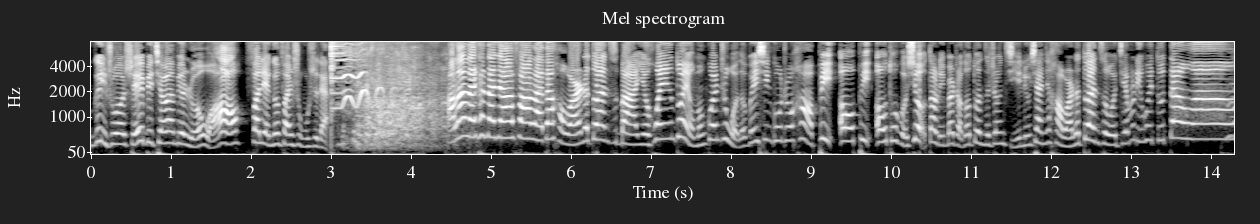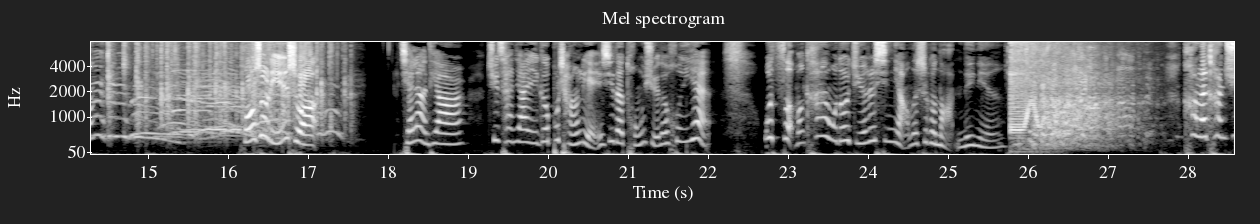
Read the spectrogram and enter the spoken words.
我跟你说，谁也别千万别惹我啊，翻脸跟翻书似的。好了，来看大家发来的好玩的段子吧，也欢迎段友们关注我的微信公众号 b o b o 脱口秀，到里边找到段子征集，留下你好玩的段子，我节目里会读到啊。黄树林说，前两天去参加一个不常联系的同学的婚宴，我怎么看我都觉着新娘子是个男的呢。看来看去，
